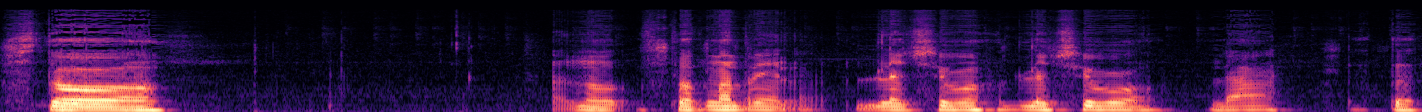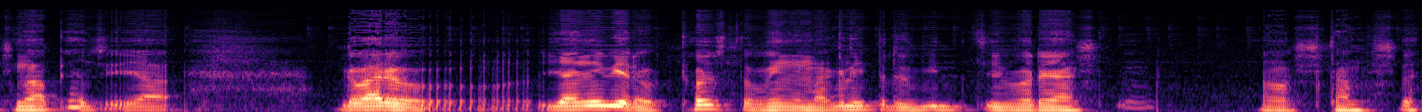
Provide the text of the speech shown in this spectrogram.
что, ну, что смотрели, для чего, для чего, да, то есть, ну, опять же, я говорю, я не верю в то, что вы не могли предвидеть его реакцию, вот, потому что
